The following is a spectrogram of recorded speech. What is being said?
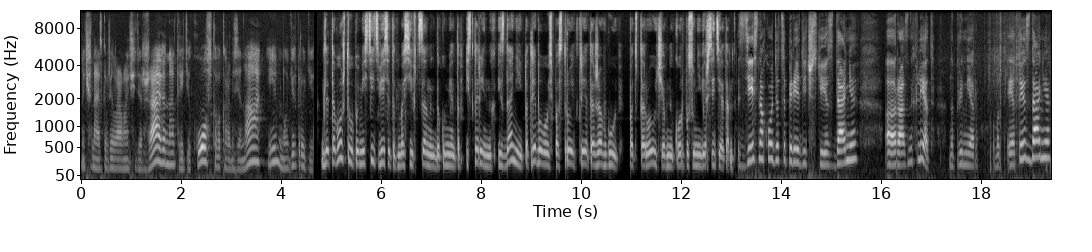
начиная с Гаврила Романовича Державина, Тредяковского, Карамзина и многих других. Для того, чтобы поместить весь этот массив ценных документов и старинных изданий, потребовалось построить три этажа вглубь, под второй учебный корпус университета. Здесь находятся периодические издания разных лет. Например, вот это издание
